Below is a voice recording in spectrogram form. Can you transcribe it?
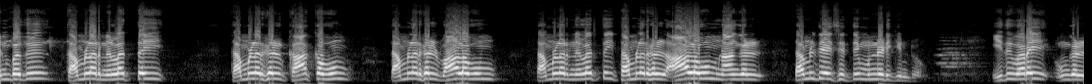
என்பது தமிழர் நிலத்தை தமிழர்கள் காக்கவும் தமிழர்கள் வாழவும் தமிழர் நிலத்தை தமிழர்கள் ஆளவும் நாங்கள் தமிழ் தேசியத்தை முன்னெடுக்கின்றோம். இதுவரை உங்கள்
